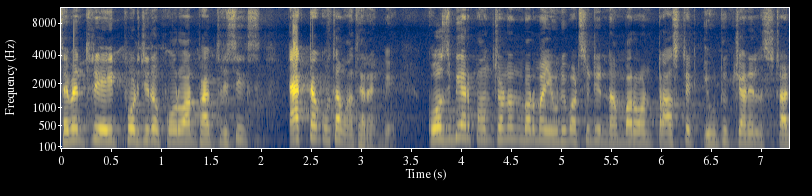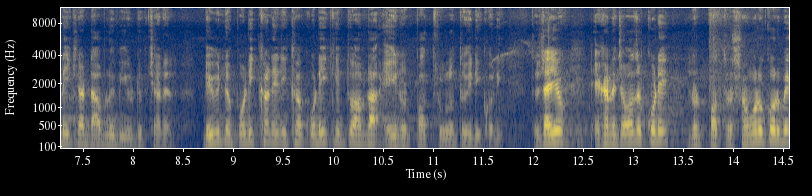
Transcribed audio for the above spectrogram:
seven three eight four zero four one five three six একটা কথা মাথায় রাখবে কোচবিহার পঞ্চানন বর্মা ইউনিভার্সিটির number one trusted YouTube channel study care WB YouTube channel. বিভিন্ন পরীক্ষা নিরীক্ষা করেই কিন্তু আমরা এই নোটপত্রগুলো তৈরি করি। তো যাই হোক, এখানে যোগাযোগ করে নোটপত্র সংগ্রহ করবে।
